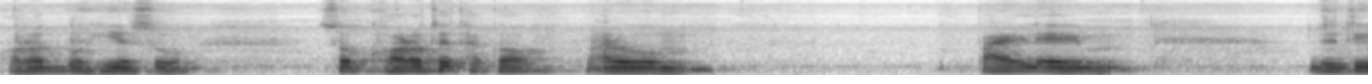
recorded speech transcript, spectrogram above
ঘৰত বহি আছোঁ। চ' ঘৰতে থাকক আৰু পাৰিলে যদি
